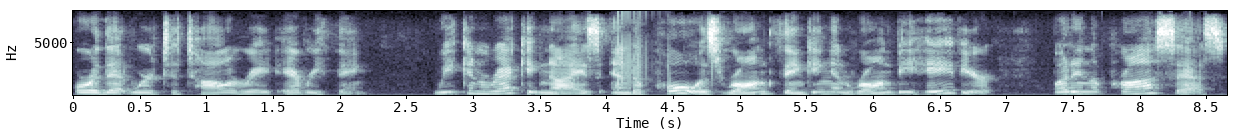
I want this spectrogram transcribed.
or that we're to tolerate everything. We can recognize and oppose wrong thinking and wrong behavior, but in the process,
